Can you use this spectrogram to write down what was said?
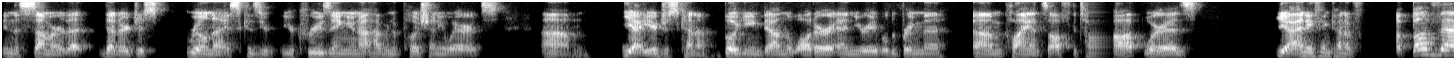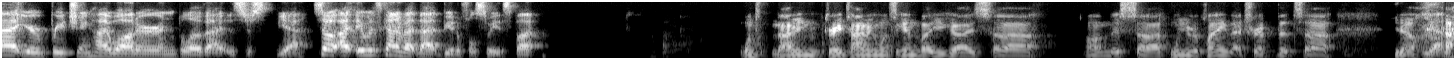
in the summer that that are just real nice because you're you're cruising, you're not having to push anywhere. It's um, yeah, you're just kind of boogieing down the water and you're able to bring the um, clients off the top. Whereas, yeah, anything kind of above that, you're breaching high water, and below that is just yeah. So I, it was kind of at that beautiful sweet spot. Once, I mean, great timing once again by you guys uh, on this uh, when you were planning that trip. That's uh, you know, yeah.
